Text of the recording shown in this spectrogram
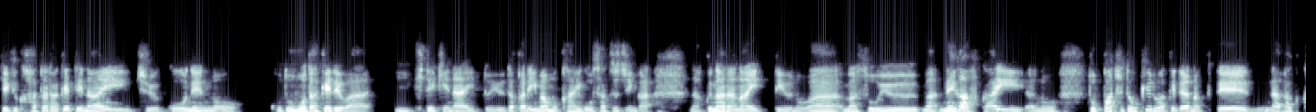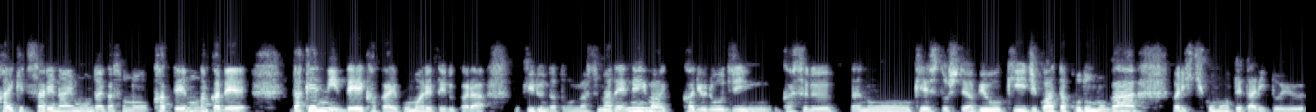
結局働けてない中高年の子供だけでは生きていけないという、だから今も介護殺人がなくならないっていうのは、まあそういう、まあ根が深い、あの、突発で起きるわけではなくて、長く解決されない問題がその家庭の中で、だけにで抱え込まれてるから起きるんだと思います。までね、今、下流老人化する、あの、ケースとしては病気、事故あった子供が、やっぱり引きこもってたりという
